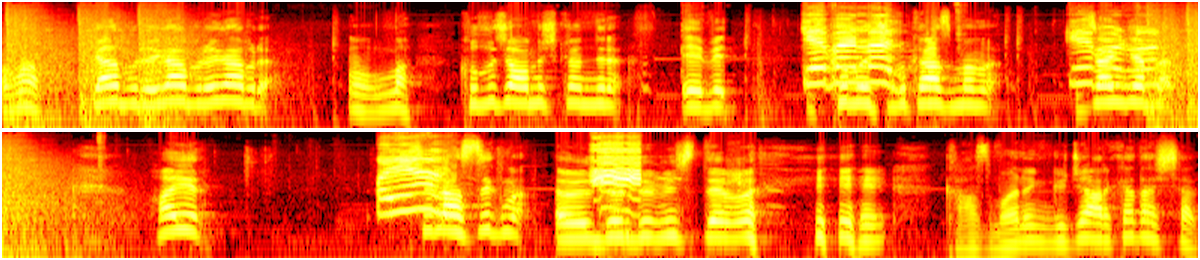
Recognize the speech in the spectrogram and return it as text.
Aha gel buraya gel buraya gel buraya. Allah kılıç almış kendine. Evet kılıç mı kazma mı? Sen gel ben. Hayır. Silah sıkma. Öldürdüm işte bu. Kazmanın gücü arkadaşlar.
